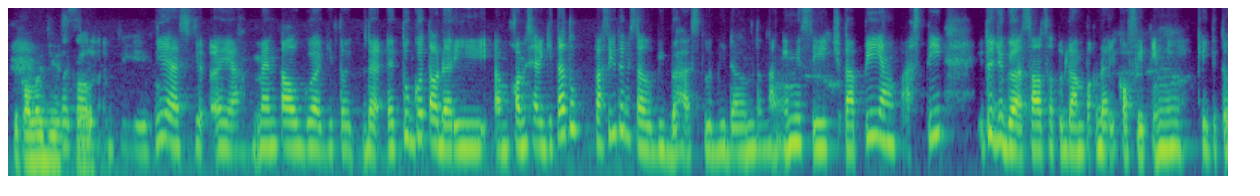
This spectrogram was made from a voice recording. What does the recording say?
Psikologis. Psikologi. Iya, si- eh, ya mental gue gitu. Da- itu gue tau dari em, kalau misalnya kita tuh pasti kita bisa lebih bahas lebih dalam tentang ini sih. Tapi yang pasti itu juga salah satu dampak dari COVID ini kayak gitu.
